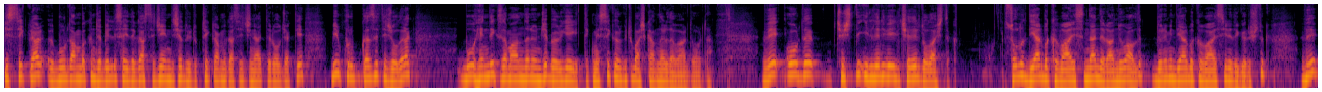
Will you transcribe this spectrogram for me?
Biz tekrar e, buradan bakınca belli sayıda gazeteci endişe duyduk. Tekrar mı gazeteci cinayetleri olacak diye. Bir grup gazeteci olarak bu hendek zamanından önce bölgeye gittik. Meslek örgütü başkanları da vardı orada. Ve orada çeşitli illeri ve ilçeleri dolaştık. Sonra Diyarbakır valisinden de randevu aldık. Dönemin Diyarbakır valisiyle de görüştük ve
